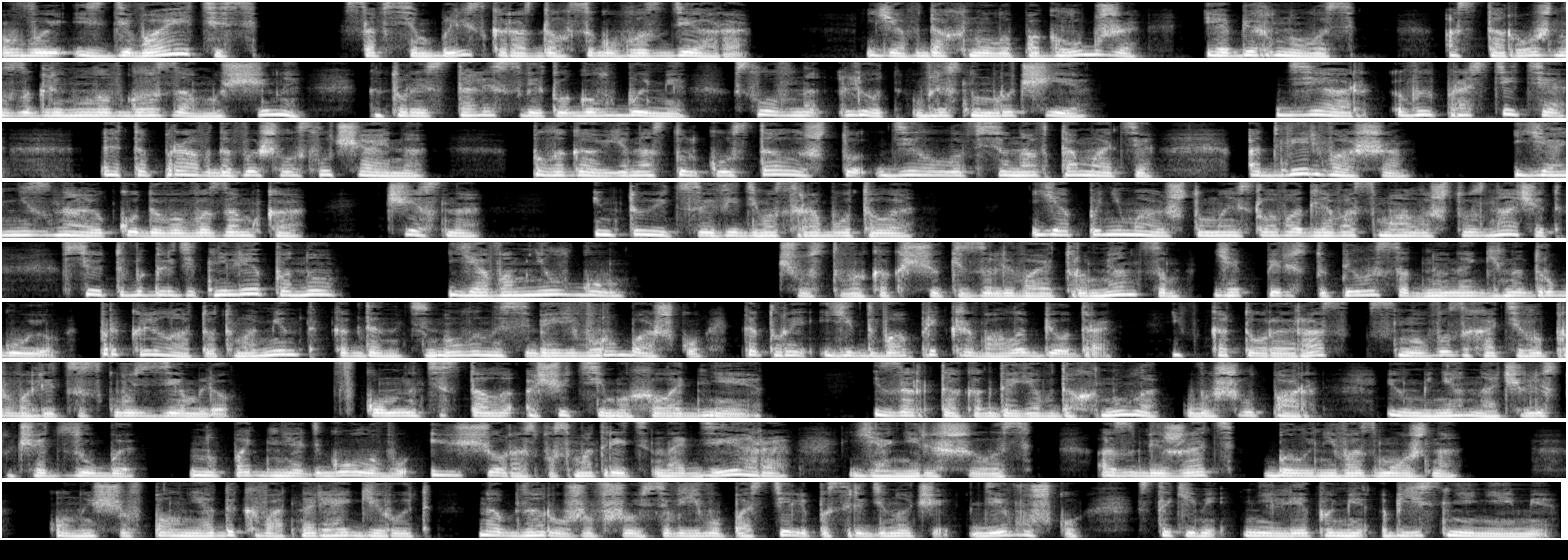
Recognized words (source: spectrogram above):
«Вы издеваетесь?» Совсем близко раздался голос Диара. Я вдохнула поглубже и обернулась. Осторожно заглянула в глаза мужчины, которые стали светло-голубыми, словно лед в лесном ручье. «Диар, вы простите, это правда вышло случайно. Полагаю, я настолько устала, что делала все на автомате, а дверь ваша я не знаю кодового замка. Честно, интуиция, видимо, сработала. Я понимаю, что мои слова для вас мало что значат, все это выглядит нелепо, но я вам не лгу. Чувствуя, как щеки заливает румянцем, я переступила с одной ноги на другую, прокляла тот момент, когда натянула на себя его рубашку, которая едва прикрывала бедра, и в который раз снова захотела провалиться сквозь землю. В комнате стало ощутимо холоднее. Изо рта, когда я вдохнула, вышел пар, и у меня начали стучать зубы. Но поднять голову и еще раз посмотреть на Диара я не решилась, а сбежать было невозможно. Он еще вполне адекватно реагирует на обнаружившуюся в его постели посреди ночи девушку с такими нелепыми объяснениями.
